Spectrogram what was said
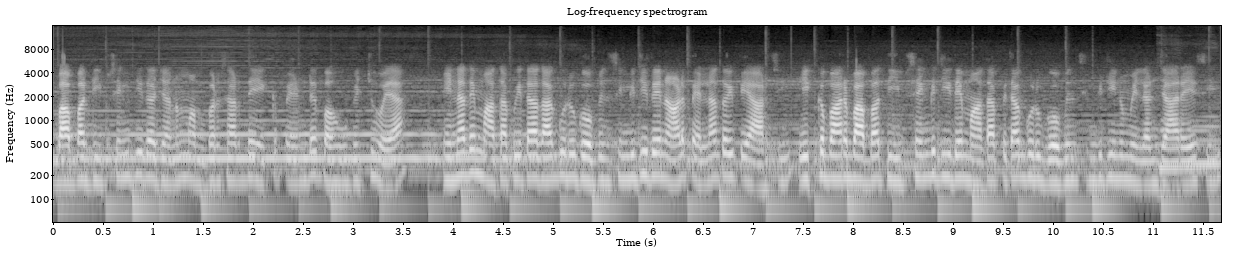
ਬਾਬਾ ਦੀਪ ਸਿੰਘ ਜੀ ਦਾ ਜਨਮ ਅੰਮ੍ਰਿਤਸਰ ਦੇ ਇੱਕ ਪਿੰਡ ਬਹੂ ਵਿੱਚ ਹੋਇਆ। ਇਹਨਾਂ ਦੇ ਮਾਤਾ-ਪਿਤਾ ਦਾ ਗੁਰੂ ਗੋਬਿੰਦ ਸਿੰਘ ਜੀ ਦੇ ਨਾਲ ਪਹਿਲਾਂ ਤੋਂ ਹੀ ਪਿਆਰ ਸੀ। ਇੱਕ ਵਾਰ ਬਾਬਾ ਦੀਪ ਸਿੰਘ ਜੀ ਦੇ ਮਾਤਾ-ਪਿਤਾ ਗੁਰੂ ਗੋਬਿੰਦ ਸਿੰਘ ਜੀ ਨੂੰ ਮਿਲਣ ਜਾ ਰਹੇ ਸੀ,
